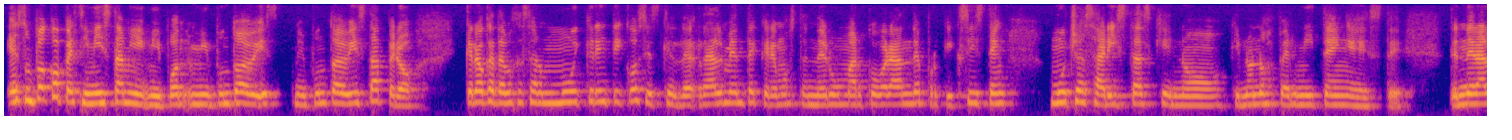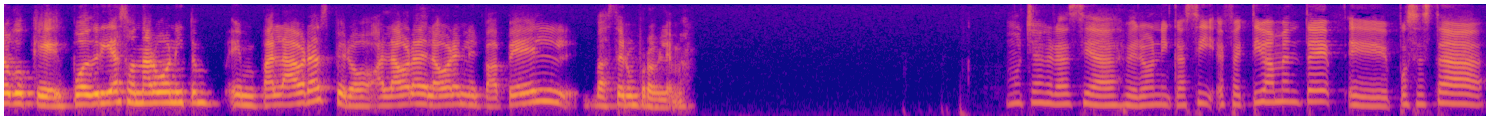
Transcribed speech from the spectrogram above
es un poco pesimista mi, punto de vista, mi punto de vista, pero creo que tenemos que ser muy críticos si es que realmente queremos tener un marco grande, porque existen muchas aristas que no, que no nos permiten este, tener algo que podría sonar bonito en, palabras, pero a la hora de la hora en el papel va a ser un problema. Muchas gracias, Verónica. Sí, efectivamente, eh, pues esta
